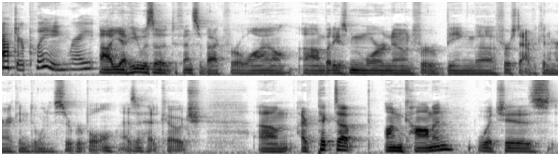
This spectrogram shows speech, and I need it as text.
After playing, right? Uh, yeah, he was a defensive back for a while, um, but he's more known for being the first African American to win a Super Bowl as a head coach. Um, I've picked up Uncommon, which is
